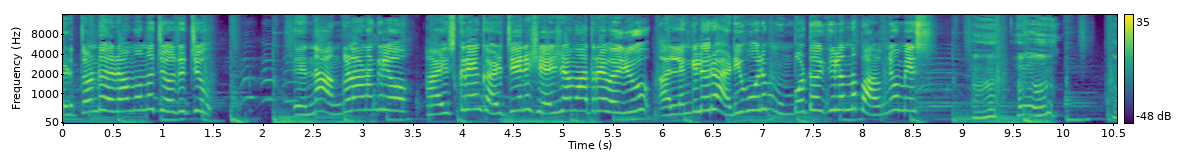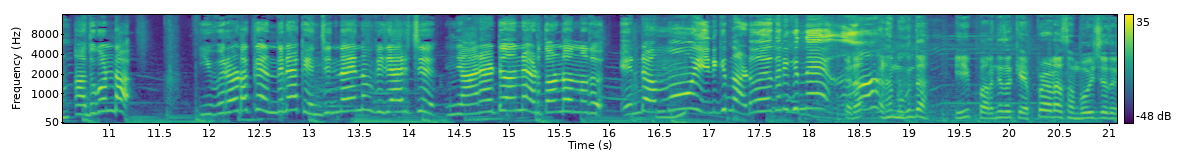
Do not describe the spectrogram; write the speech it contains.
എടുത്തോണ്ട് വരാമോന്ന് ചോദിച്ചു. എന്നാ അങ്കിളാണെങ്കിലോ ഐസ്ക്രീം കഴിച്ചതിന് ശേഷം മാത്രമേ വരൂ. അല്ലെങ്കിൽ ഒരു അടി പോലും മുമ്പോട്ട് വയ്ക്കില്ലെന്ന് പറഞ്ഞു മിസ്. അതുകൊണ്ടാ. ഇവരോടൊക്കെ എന്തിനാ വിചാരിച്ച് ഞാനായിട്ട് തന്നെ എടുത്തോണ്ട് വന്നത്. എന്റെ അമ്മോ എനിക്ക് നടുവേദനിക്കുന്നേ. എടാ എടാ മുകുന്ദ ഈ പറഞ്ഞതൊക്കെ എപ്പോഴാടാ സംഭവിച്ചത്?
